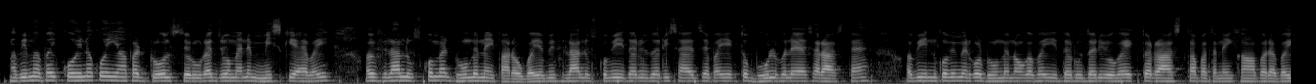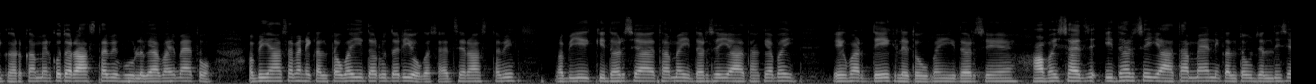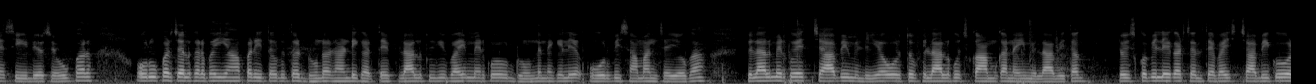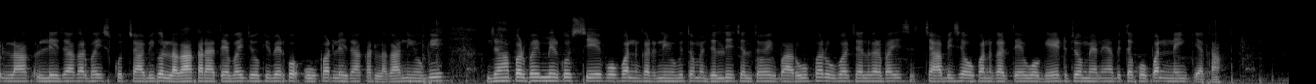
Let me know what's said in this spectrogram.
अभी मैं भाई कोई ना कोई यहाँ पर ड्रोल्स ज़रूर है, जो मैंने मिस किया है भाई। अभी फ़िलहाल उसको मैं ढूंढ नहीं पा रहा हूँ भाई। अभी फ़िलहाल उसको भी इधर उधर ही शायद से भाई एक तो भूल भले ऐसा रास्ता है। अभी इनको भी मेरे को ढूंढना होगा भाई इधर उधर ही होगा। एक तो रास्ता पता नहीं कहाँ पर है भाई, घर का। मेरे को तो रास्ता भी भूल गया भाई मैं तो। अभी यहाँ से मैं निकलता हूँ भाई इधर उधर ही होगा शायद से रास्ता भी। अभी किधर से आया था मैं, इधर से ही आया था क्या भाई? एक बार देख लेता हूँ भाई, इधर से। हाँ भाई, शायद इधर से ही आया था। मैं निकलता हूँ जल्दी से सीढ़ियों से ऊपर। और ऊपर चलकर भाई यहाँ पर इधर उधर ढूंढा ढांडी करते हैं फ़िलहाल, क्योंकि भाई मेरे को ढूँढने के लिए और भी सामान चाहिए होगा। फ़िलहाल मेरे को एक चाबी मिली है और तो फ़िलहाल कुछ काम का नहीं मिला अभी तक। तो इसको भी लेकर चलते हैं भाई, इस चाबी को ला, ले जाकर भाई इसको चाबी को लगा कर आते हैं भाई, जो कि मेरे को ऊपर ले जाकर लगानी होगी। जहाँ पर भाई मेरे को सेफ़ ओपन करनी होगी तो मैं जल्दी चलता हूँ एक बार ऊपर। ऊपर चलकर भाई इस चाबी से ओपन करते हैं वो गेट जो मैंने अभी तक ओपन नहीं किया था।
